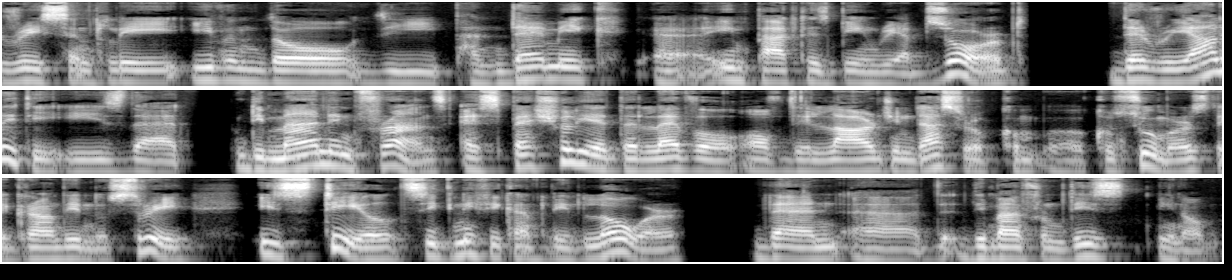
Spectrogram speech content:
recently, even though the pandemic uh, impact has been reabsorbed, the reality is that demand in France, especially at the level of the large industrial com- uh, consumers, the grand industry, is still significantly lower than uh, the demand from this, you know,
